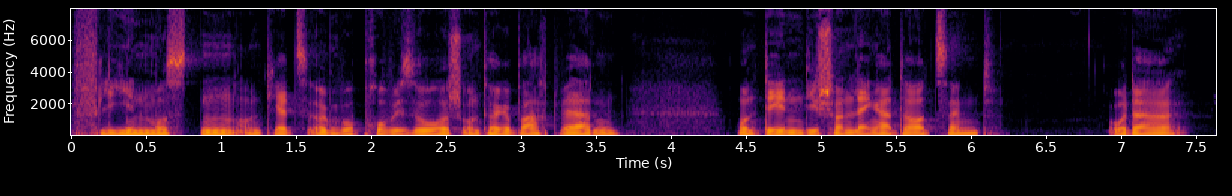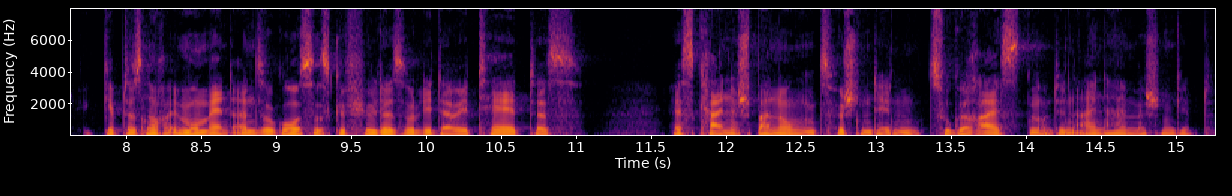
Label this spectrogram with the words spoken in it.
fliehen mussten und jetzt irgendwo provisorisch untergebracht werden und denen, die schon länger dort sind? Oder gibt es noch im Moment ein so großes Gefühl der Solidarität, dass es keine Spannungen zwischen den Zugereisten und den Einheimischen gibt?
